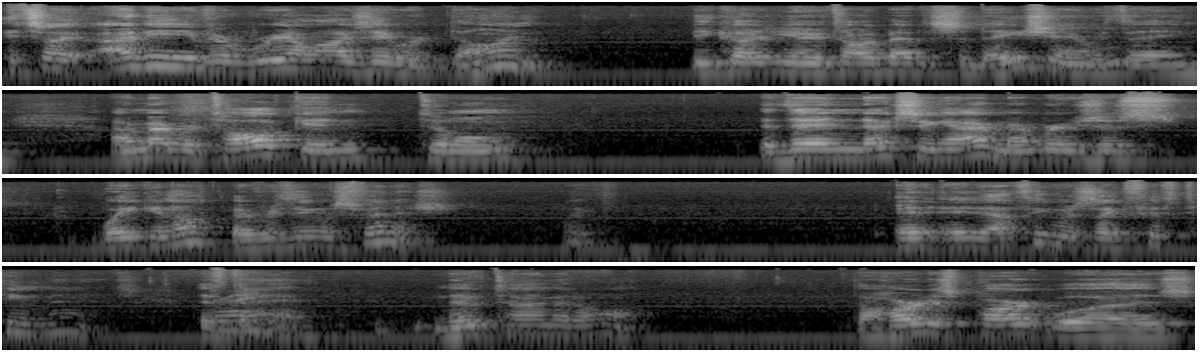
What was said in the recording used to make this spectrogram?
It's like I didn't even realize they were done because you know you talk about the sedation and everything. I remember talking to them, and then next thing I remember is just waking up. Everything was finished. Like, and, and I think it was like 15 minutes, if Right. that. No time at all. The hardest part was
